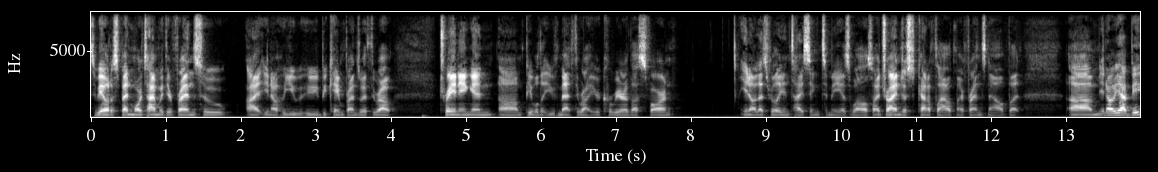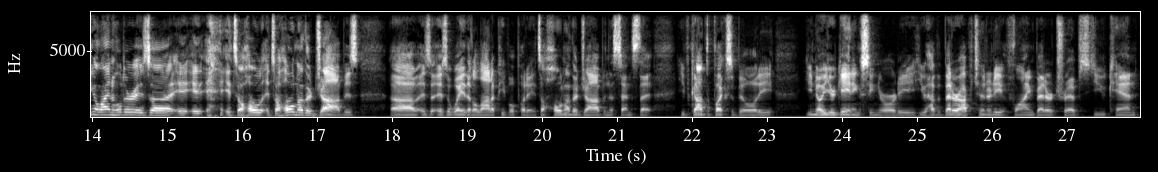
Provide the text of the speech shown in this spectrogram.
to be able to spend more time with your friends who I you know who you who you became friends with throughout training and um, people that you've met throughout your career thus far. And you know that's really enticing to me as well. So I try and just kind of fly with my friends now, but. Um, you know, yeah, being a line holder is a it, it, it's a whole it's a whole nother job. Is uh, is, is a way that a lot of people put it. It's a whole other job in the sense that you've got the flexibility. You know you're gaining seniority. You have a better opportunity at flying better trips. You can,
